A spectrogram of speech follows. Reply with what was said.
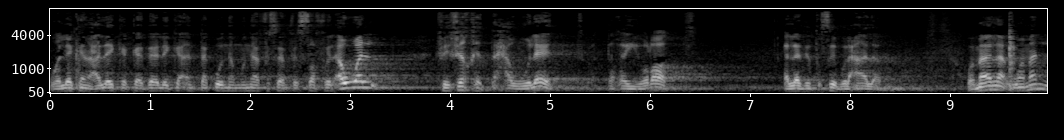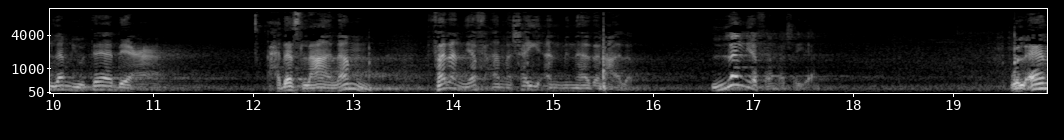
ولكن عليك كذلك أن تكون منافسا في الصف الأول في فقه التحولات والتغيرات التي تصيب العالم. ومن لم يتابع أحداث العالم فلن يفهم شيئا من هذا العالم. لن يفهم شيئا. والآن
